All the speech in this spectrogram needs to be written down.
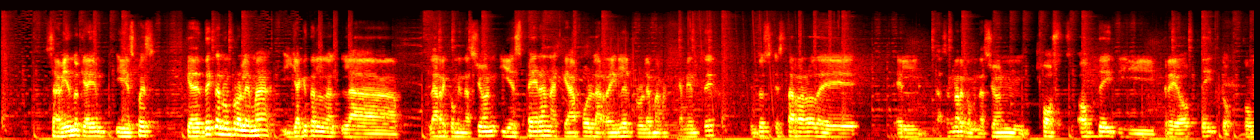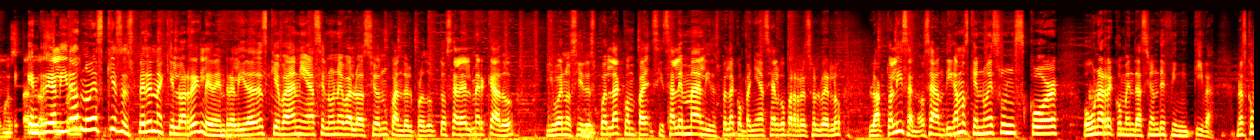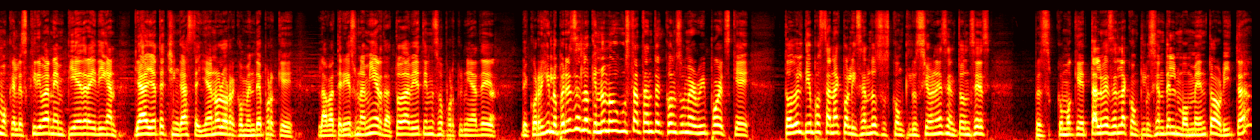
sabiendo que hay, y después que detectan un problema y ya que tal la, la, recomendación y esperan a que Apple arregle el problema mágicamente. Entonces está raro de el hacer una recomendación post-update y pre-update o cómo está. En realidad no es que se esperen a que lo arregle, en realidad es que van y hacen una evaluación cuando el producto sale al mercado y bueno, si después la si sale mal y después la compañía hace algo para resolverlo, lo actualizan. O sea, digamos que no es un score o una recomendación definitiva. No es como que lo escriban en piedra y digan, ya, ya te chingaste, ya no lo recomendé porque la batería es una mierda. Todavía tienes oportunidad de, de corregirlo. Pero eso es lo que no me gusta tanto de Consumer Reports, que todo el tiempo están actualizando sus conclusiones. Entonces, pues como que tal vez es la conclusión del momento ahorita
